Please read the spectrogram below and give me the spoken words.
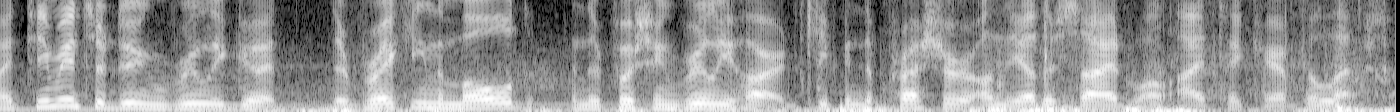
My teammates are doing really good. They're breaking the mold and they're pushing really hard, keeping the pressure on the other side while I take care of the left.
